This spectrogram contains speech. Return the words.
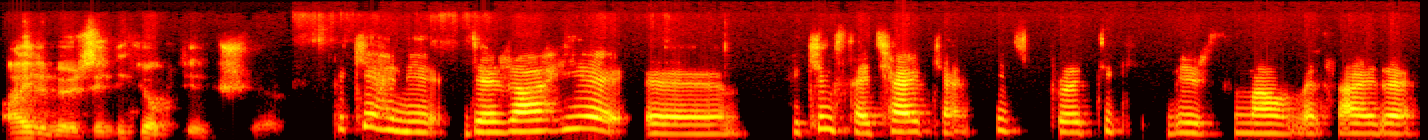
ayrı bir özellik yok diye düşünüyorum. Peki hani cerrahiye e, hekim seçerken hiç pratik bir sınav vesaire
